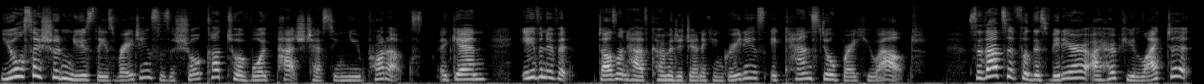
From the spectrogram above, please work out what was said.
You also shouldn't use these ratings as a shortcut to avoid patch testing new products. Again, even if it doesn't have comedogenic ingredients, it can still break you out. So that's it for this video, I hope you liked it.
